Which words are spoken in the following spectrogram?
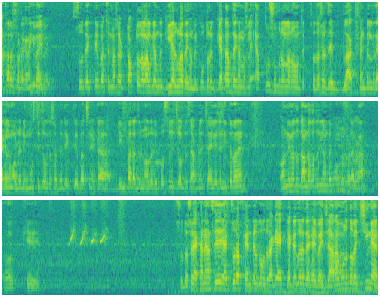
আঠারোশো টাকা নাকি ভাই। সো দেখতে পাচ্ছেন মাসাল টকটক লালকে আমাকে দেখেন ভাই গেট আপ দেখেন মাসাল এত সুন্দর আল্লাহর মতে তো দর্শক যে ব্ল্যাক ফ্যান্টেলটা দেখালাম অলরেডি মুস্তি চলতেছে আপনি দেখতে পাচ্ছেন এটা ডিম পাড়ার জন্য অলরেডি প্রস্তুতি চলতেছে আপনি চাইলে এটা নিতে পারেন। অনলি মাত্র দামটা কত দিলাম ভাই? পনেরোশো টাকা। ওকে সো দর্শক এখানে আছে এক জোড়া ফ্যান্টেল কবুতর আগে একটা একটা করে দেখাই ভাই যারা মূলত ভাই চিনেন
